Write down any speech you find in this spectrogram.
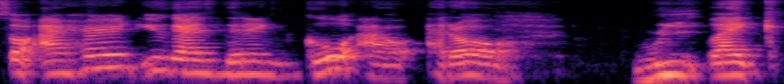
So I heard you guys didn't go out at all. We Like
